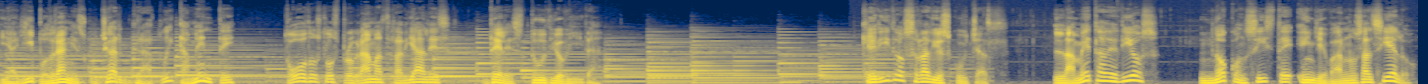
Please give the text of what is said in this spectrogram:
y allí podrán escuchar gratuitamente todos los programas radiales del Estudio Vida. Queridos radioescuchas, la meta de Dios no consiste en llevarnos al cielo.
